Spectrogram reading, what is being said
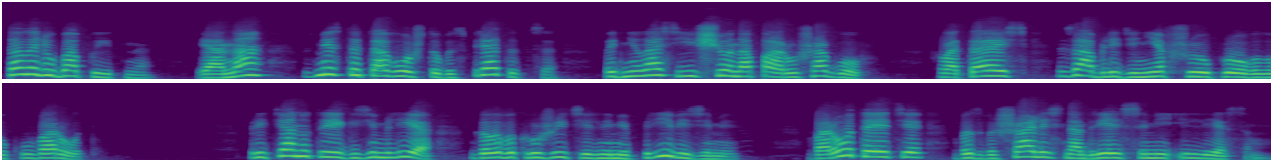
стало любопытно, и она, вместо того, чтобы спрятаться, поднялась еще на пару шагов, хватаясь за обледеневшую проволоку ворот. Притянутые к земле головокружительными привязями, Ворота эти возвышались над рельсами и лесом.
